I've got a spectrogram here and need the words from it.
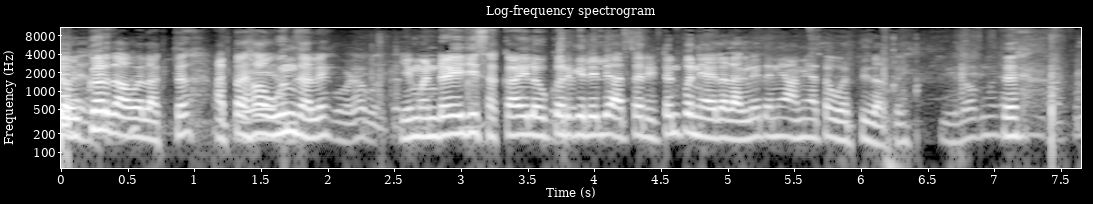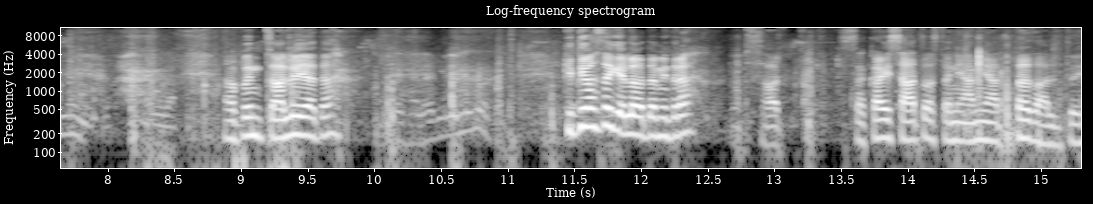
लवकर जावं लागतं. आता हा ऊन झालंय. ही मंडळी जी सकाळी लवकर गेलेली आता रिटर्न पण यायला लागले आणि आम्ही आता वरती जातोय. तर आपण चालूया आता. किती वाजता गेलो होता मित्रा? सात. सकाळी सात वाजता आणि आम्ही आत्ता चालतोय.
